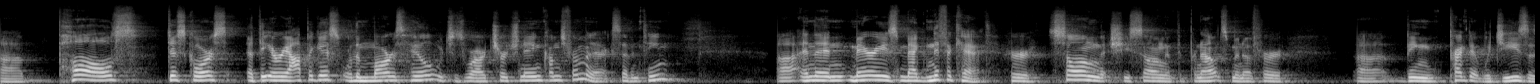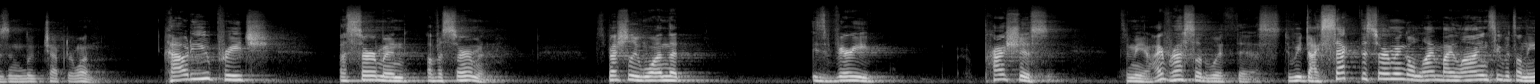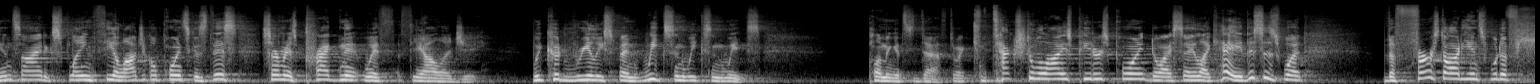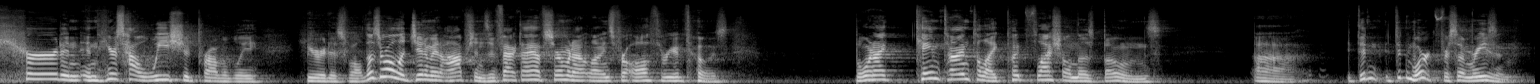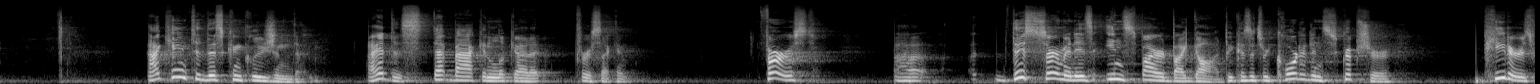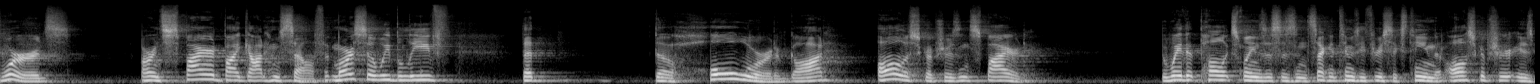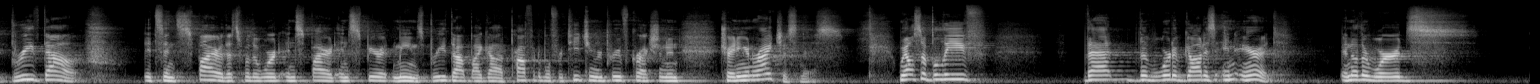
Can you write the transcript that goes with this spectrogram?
uh, Paul's discourse at the Areopagus or the Mars Hill, which is where our church name comes from in Acts 17, uh, and then Mary's Magnificat, her song that she sung at the pronouncement of her uh, being pregnant with Jesus in Luke chapter 1. How do you preach a sermon of a sermon? Especially one that is very precious to me. I wrestled with this. Do we dissect the sermon, go line by line, see what's on the inside, explain theological points? Because this sermon is pregnant with theology. We could really spend weeks and weeks and weeks plumbing its death? Do I contextualize Peter's point? Do I say, like, hey, this is what the first audience would have heard, and, and here's how we should probably hear it as well? Those are all legitimate options. In fact, I have sermon outlines for all three of those. But when I came time to like put flesh on those bones, uh, it didn't it didn't work for some reason. I came to this conclusion then. I had to step back and look at it for a second. First, uh, this sermon is inspired by God because it's recorded in Scripture. Peter's words are inspired by God Himself. At Mars Hill, we believe that the whole Word of God, all of Scripture, is inspired. The way that Paul explains this is in 2 Timothy 3:16 that all Scripture is breathed out it's inspired. That's what the word inspired in spirit means breathed out by God, profitable for teaching, reproof, correction, and training in righteousness. We also believe that the word of God is inerrant. In other words,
